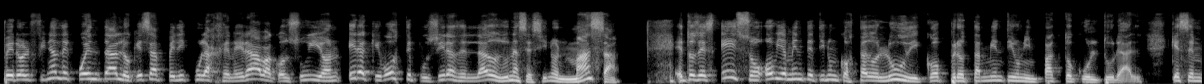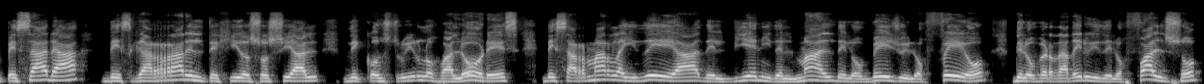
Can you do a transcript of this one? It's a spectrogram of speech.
pero al final de cuentas lo que esa película generaba con su guion era que vos te pusieras del lado de un asesino en masa. Entonces, eso obviamente tiene un costado lúdico, pero también tiene un impacto cultural, que es empezar a desgarrar el tejido social, de construir los valores, desarmar la idea del bien y del mal, de lo bello y lo feo, de lo verdadero y de lo falso.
